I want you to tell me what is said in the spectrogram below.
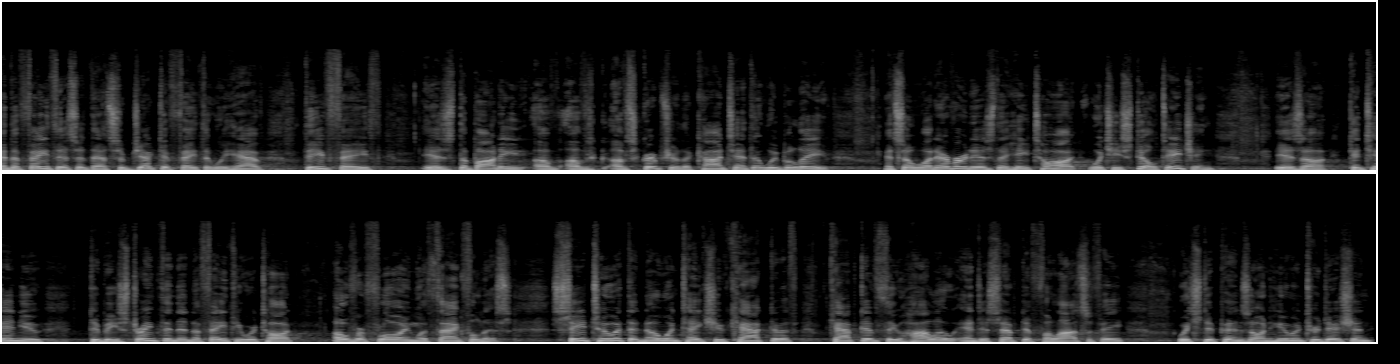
And the faith isn't that subjective faith that we have. The faith is the body of, of, of Scripture, the content that we believe. And so, whatever it is that he taught, which he's still teaching, is uh, continue to be strengthened in the faith you were taught, overflowing with thankfulness. See to it that no one takes you captive, captive through hollow and deceptive philosophy, which depends on human tradition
